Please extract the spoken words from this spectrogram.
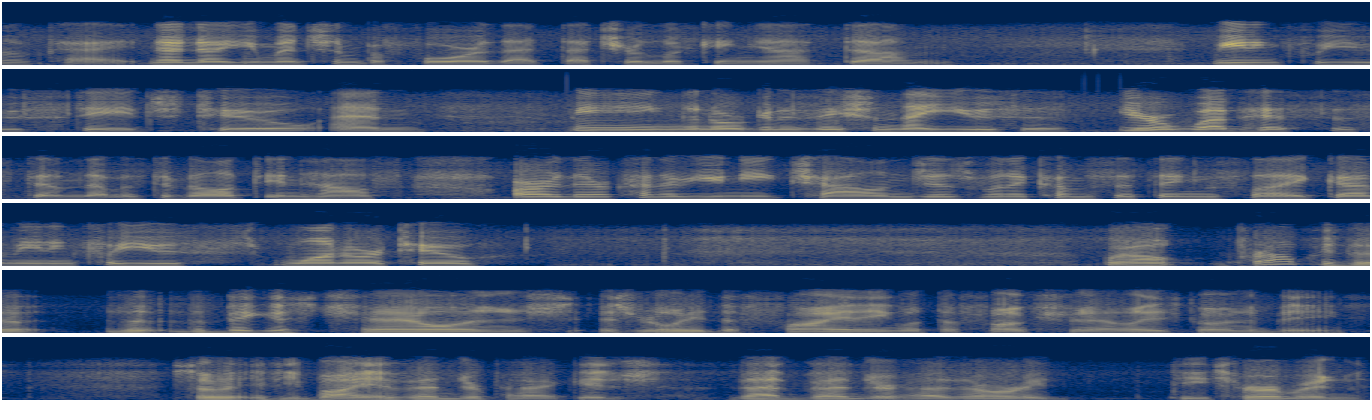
Okay. No, no. You mentioned before that that you're looking at um, meaningful use stage two, and being an organization that uses your WebHIS system that was developed in-house, are there kind of unique challenges when it comes to things like uh, meaningful use one or two? Well, probably the, the, the biggest challenge is really defining what the functionality is going to be. So if you buy a vendor package, that vendor has already determined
